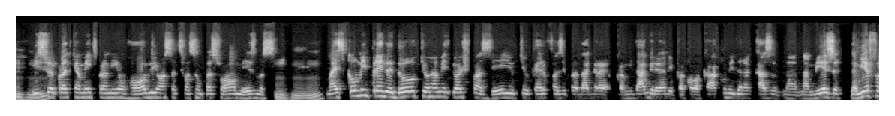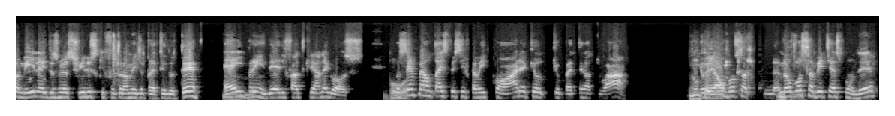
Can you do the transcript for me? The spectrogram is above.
Uhum. Isso é praticamente para mim um hobby, uma satisfação pessoal mesmo, assim. Uhum. Mas como empreendedor, o que eu realmente gosto de fazer e o que eu quero fazer para me dar grana e para colocar a comida na casa, na, na mesa da minha família e dos meus filhos que futuramente eu pretendo ter, é uhum. empreender, de fato, criar negócios. Boa. Você me perguntar especificamente qual área que eu, que eu pretendo atuar, Não, eu tem não, vou, não vou saber te responder,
